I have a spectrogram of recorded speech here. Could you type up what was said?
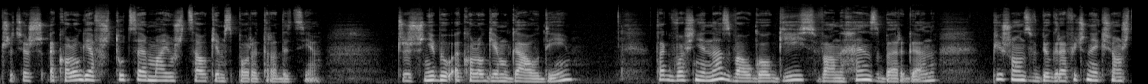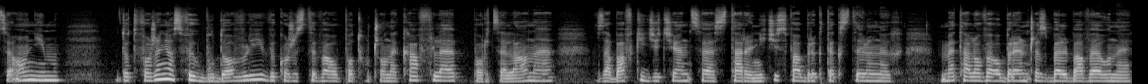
Przecież ekologia w sztuce ma już całkiem spore tradycje. Czyż nie był ekologiem Gaudi? Tak właśnie nazwał go Gies van Hensbergen, pisząc w biograficznej książce o nim Do tworzenia swych budowli wykorzystywał potłuczone kafle, porcelanę, zabawki dziecięce, stare nici z fabryk tekstylnych, metalowe obręcze z bel bawełny,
